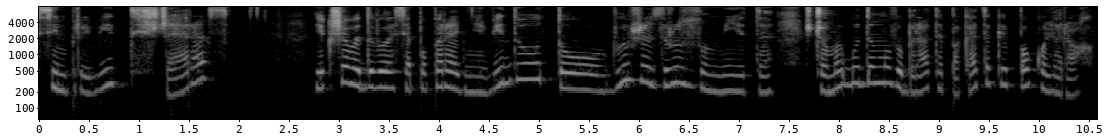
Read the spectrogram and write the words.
Всім привіт ще раз! Якщо ви дивилися попереднє відео, то ви вже зрозумієте, що ми будемо вибирати пакетики по кольорах.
